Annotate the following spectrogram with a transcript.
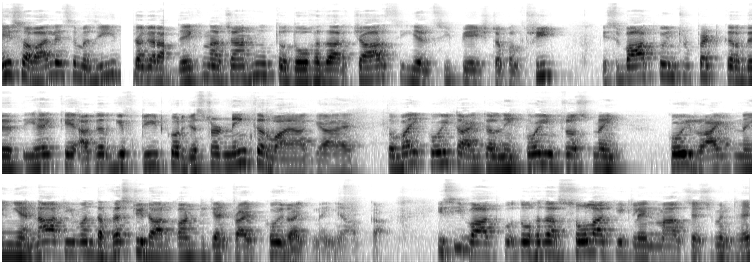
इस हवाले से मजीद अगर आप देखना चाहें तो 2004 C L C page double three इस बात को इंटरप्रेट कर देती है कि अगर गिफ्ट डीड को रजिस्टर्ड नहीं करवाया गया है तो भाई कोई टाइटल नहीं, कोई इंटरेस्ट नहीं, कोई राइट नहीं है not even the vested or contingent right कोई राइट नहीं है आपका। इसी बात को 2016 की क्लेन मार्क जजमेंट है।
